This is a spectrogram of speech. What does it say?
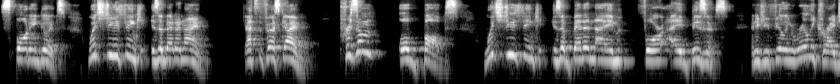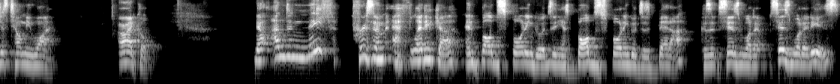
Sporting Goods. Which do you think is a better name? That's the first game. Prism or Bob's? Which do you think is a better name for a business? And if you're feeling really courageous, tell me why. All right, cool. Now, underneath Prism Athletica and Bob's Sporting Goods, and yes, Bob's Sporting Goods is better because it says what it says what it is.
